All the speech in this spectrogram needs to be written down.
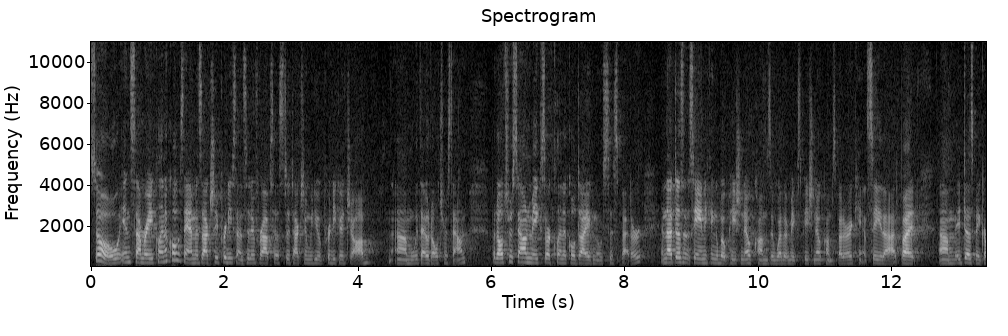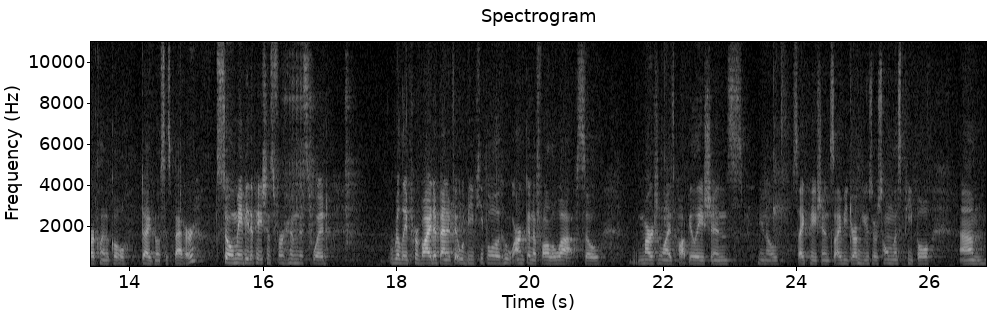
So in summary, clinical exam is actually pretty sensitive for abscess detection. We do a pretty good job um, without ultrasound. But ultrasound makes our clinical diagnosis better. And that doesn't say anything about patient outcomes and whether it makes patient outcomes better. I can't say that, but um, it does make our clinical diagnosis better. So maybe the patients for whom this would really provide a benefit would be people who aren't going to follow up. So marginalized populations, you know, psych patients, IV drug users, homeless people. Um,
